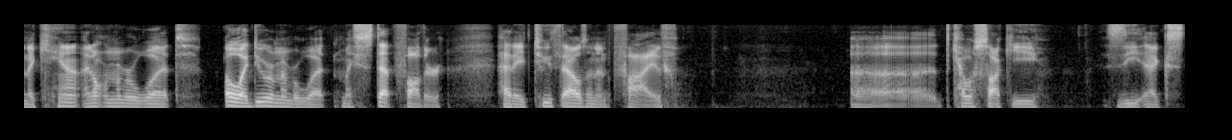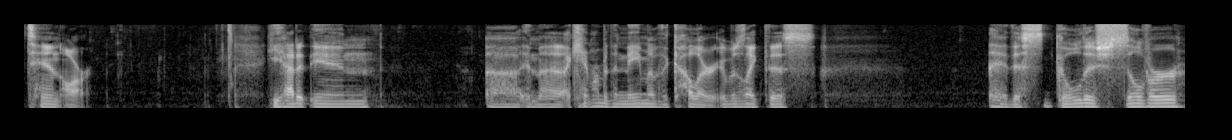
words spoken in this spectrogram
and I can't, I don't remember what. Oh, I do remember what my stepfather had a 2005 uh, Kawasaki ZX10R. He had it in uh, in the I can't remember the name of the color. It was like this uh, this goldish silver,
